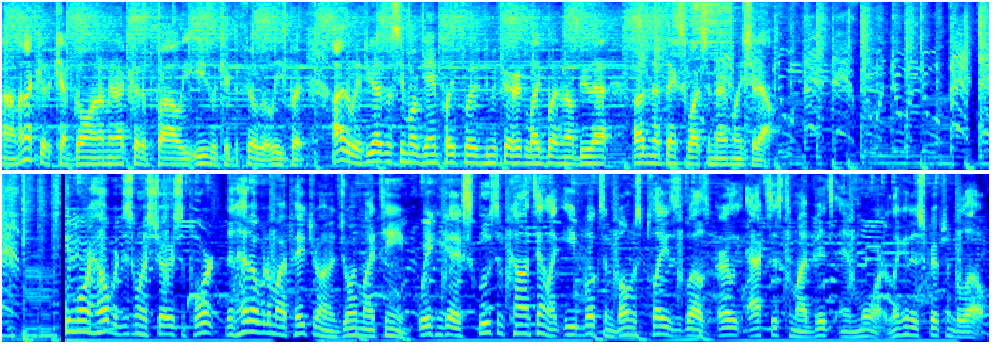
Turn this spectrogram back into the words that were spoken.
Um, and I could have kept going. I mean, I could have probably easily kicked the field at least. But either way, if you guys want to see more gameplay footage, do me a favor, hit the like button, I'll do that. Other than that, thanks for watching Man Money Shit Out. Need more help or just want to show your support? Then head over to my Patreon and join my team, where you can get exclusive content like ebooks and bonus plays, as well as early access to my vids and more. Link in the description below.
